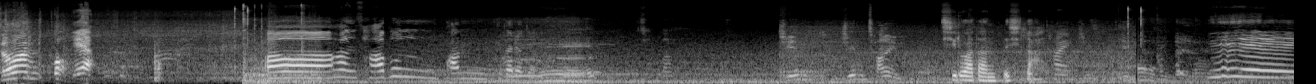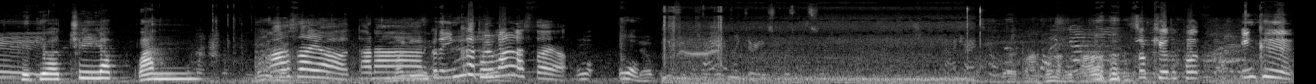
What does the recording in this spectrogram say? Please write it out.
Done! 예. 아, 한 4분 반 기다려야 돼. Gin, gin time 지루하다는 뜻이다. 예. 드디어 출력 완. 왔어요. 다란. 근데 잉크가 덜 말랐어요. So cute, but 잉크.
